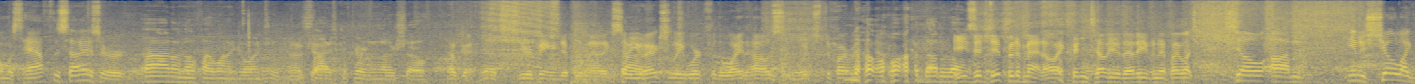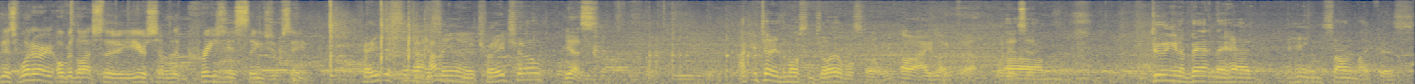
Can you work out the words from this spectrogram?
almost half the size, or Uh, I don't know if I want to go into the Okay. size compared to another show. okay, that's you're being diplomatic. So you actually work for the White House in which department? No, not at all. He's a diplomat. Oh, I couldn't tell you that even if I was. So, um, in a show like this, what are over the last 30 years some of the craziest things you've seen? Craziest thing Uh-huh. I've seen in a trade show? Yes. I can tell you the most enjoyable story. Oh, I like that. What is Um, it? Doing an event and they had a hanging sign like this.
